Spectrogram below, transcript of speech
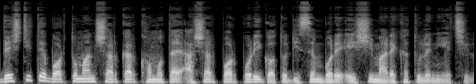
দেশটিতে বর্তমান সরকার ক্ষমতায় আসার পরপরই গত ডিসেম্বরে এই সীমারেখা তুলে নিয়েছিল।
